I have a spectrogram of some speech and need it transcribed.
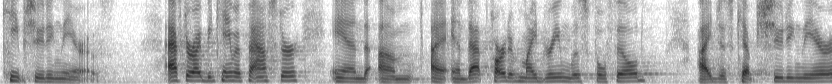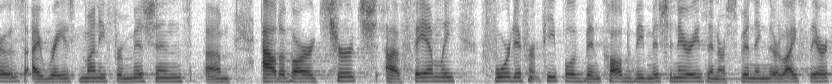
keep shooting the arrows. After I became a pastor and, um, I, and that part of my dream was fulfilled, I just kept shooting the arrows. I raised money for missions. Um, out of our church uh, family, four different people have been called to be missionaries and are spending their life there.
